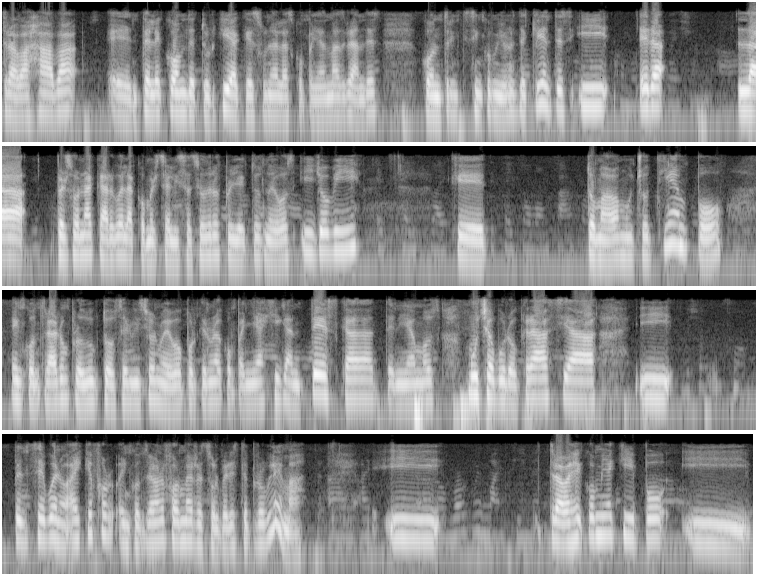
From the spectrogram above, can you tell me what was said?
trabajaba en Telecom de Turquía, que es una de las compañías más grandes, con 35 millones de clientes, y era la persona a cargo de la comercialización de los proyectos nuevos, y yo vi que tomaba mucho tiempo encontrar un producto o servicio nuevo, porque era una compañía gigantesca, teníamos mucha burocracia, y pensé, bueno, hay que encontrar una forma de resolver este problema. Y trabajé con mi equipo y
